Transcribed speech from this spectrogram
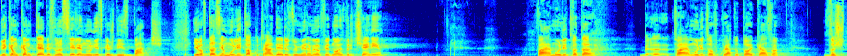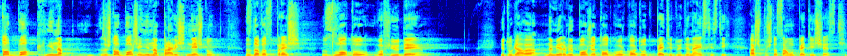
Викам към Тебе за насилие, но не искаш да избавиш. И в тази молитва, ако трябва да я резюмираме в едно изречение, това е молитвата, е, това е молитва, в която той казва, защо, Бог ни, защо Боже ни направиш нещо, за да възпреш злото в Юдея? И тогава намираме Божият отговор, който от 5 до 11 стих. Аз ще прочета само 5 и 6.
